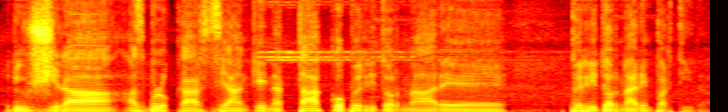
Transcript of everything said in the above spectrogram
riuscirà a sbloccarsi anche in attacco per ritornare, per ritornare in partita.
